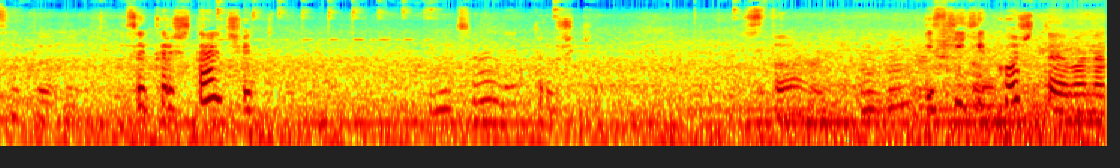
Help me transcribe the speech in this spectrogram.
Це. Це криштальчик? Ну, це не трошки. Старий. Угу. І скільки коштує вона?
